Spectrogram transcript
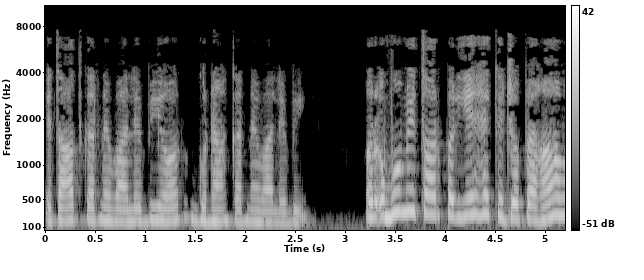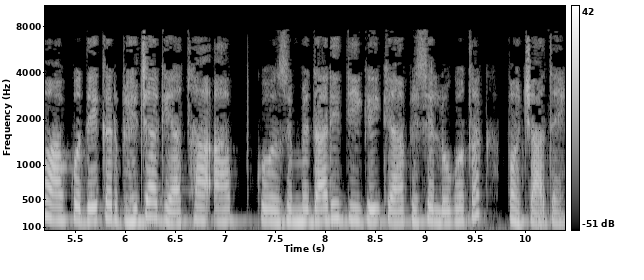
اطاعت کرنے والے بھی اور گناہ کرنے والے بھی۔ اور عمومی طور پر یہ ہے کہ جو پیغام آپ کو دے کر بھیجا گیا تھا، آپ کو ذمہ داری دی گئی کہ آپ اسے لوگوں تک پہنچا دیں۔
